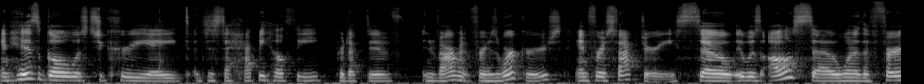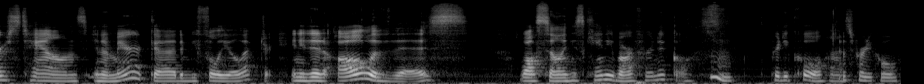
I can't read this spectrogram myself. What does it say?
And his goal was to create just a happy, healthy, productive environment for his workers and for his factories. So it was also one of the first towns in America to be fully electric. And he did all of this while selling his candy bar for a nickel. Hmm. Pretty cool, huh? That's pretty cool.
